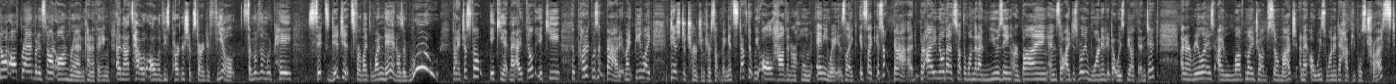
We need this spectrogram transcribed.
not off brand, but it's not on brand kind of thing. And that's how all of these partnerships started to feel. Some of them would pay six digits for like one day and I was like, woo! But I just felt icky at night. I felt icky. The product wasn't bad. It might be like dish detergent or something. It's stuff that we all have in our home anyways. Like it's like it's not bad, but I know that's not the one that I'm using or buying. And so I just really wanted it to always be authentic. And I realized I love my job so much and I always wanted to have people's trust.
